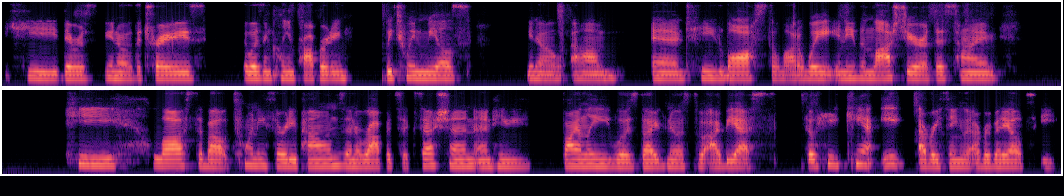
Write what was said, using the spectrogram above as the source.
he there was, you know, the trays, it wasn't clean property between meals, you know, um, and he lost a lot of weight. And even last year at this time, he lost about 20, 30 pounds in a rapid succession, and he finally was diagnosed with IBS. So he can't eat everything that everybody else eats.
